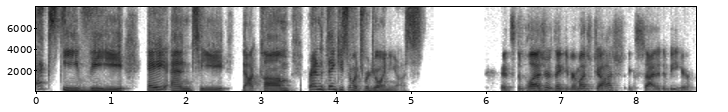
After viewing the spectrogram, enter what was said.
X E V A N T.com. Brandon, thank you so much for joining us. It's a pleasure. Thank you very much, Josh. Excited to be here.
